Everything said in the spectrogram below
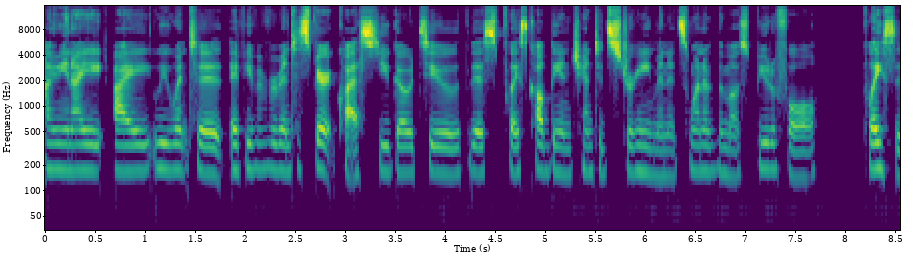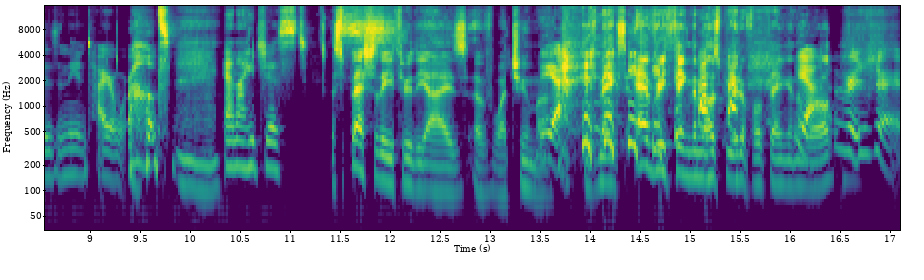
I mean, I, I, we went to. If you've ever been to Spirit Quest, you go to this place called the Enchanted Stream, and it's one of the most beautiful places in the entire world. Mm-hmm. And I just, Especially through the eyes of Wachuma, yeah, which makes everything the most beautiful thing in the yeah, world. for sure.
